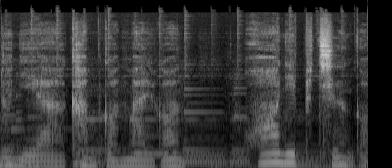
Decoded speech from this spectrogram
눈이야 감건 말건 훤히 비치는 걸.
